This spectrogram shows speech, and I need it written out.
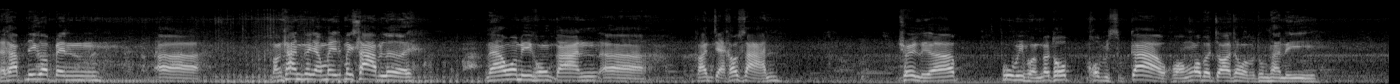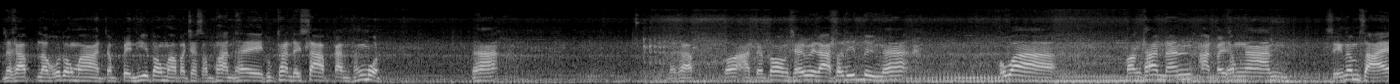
นะครับ นี่ก็เป็นเอ่อบางท่านก็ยังไม่ไม่ทราบเลย นะว่ามีโครงการการแจกข้าวสาร ช่วยเหลือผู้มีผลกระทบโควิด -19 ของอบจจังหวัดปทุมธานีนะครับ เราก็ต้องมาจำเป็นที่ต้องมาประชาสัมพันธ์ให้ทุกท่านได้ทราบกันทั้งหมดนะฮะนะครับ ก็อาจจะต้องใช้เวลาสักนิดหนึ่งนะฮะเพราะว่าบางท่านนั้นอาจไปทำงาน เสียงน้ำสาย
